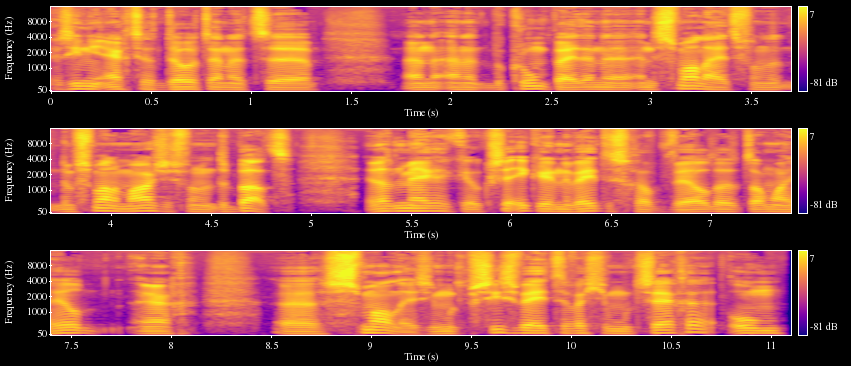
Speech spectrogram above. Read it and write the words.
Zini echt zich dood aan het, aan, aan het bekrompheid en de, en de smalheid van de, de smalle marges van het debat. En dat merk ik ook zeker in de wetenschap wel, dat het allemaal heel erg smal is. Je moet precies weten wat je moet zeggen om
